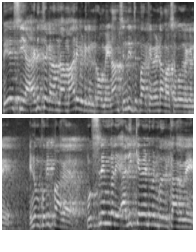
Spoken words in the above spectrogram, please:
பேசிய அடுத்த கணம் நாம் மாறிவிடுகின்றோமே. நாம் சிந்தித்து பார்க்க வேண்டாமா சகோதரர்களே? இன்னும் குறிப்பாக முஸ்லிம்களை அழிக்க வேண்டும் என்பதற்காகவே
